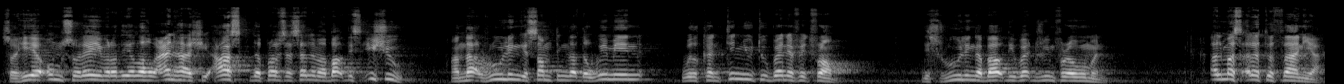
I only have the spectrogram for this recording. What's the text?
So here Umm Sulaim radiallahu anha, she asked the Prophet ﷺ about this issue. And that ruling is something that the women will continue to benefit from This ruling about the wet dream for a woman. المسألة الثانية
